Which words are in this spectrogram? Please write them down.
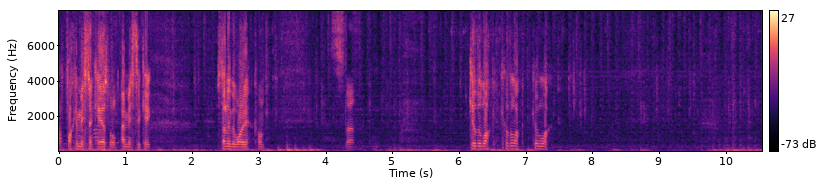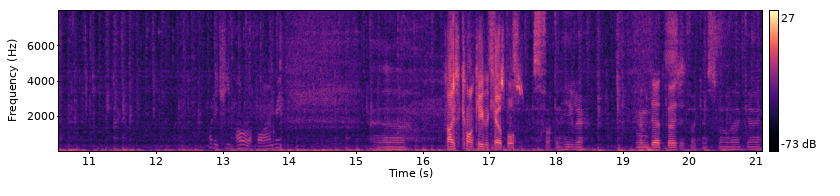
I fucking missed a chaos bolt. I missed a kick. Stunning the warrior. Come on. Stun. Kill the lock. Kill the lock. Kill the lock. Why do you keep horrifying me? Uh, Guys, come on, kick the chaos bolt. this fucking healer. I'm dead, Let's guys. see if I can slow that guy.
